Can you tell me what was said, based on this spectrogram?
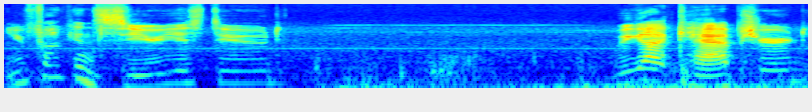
You fucking serious, dude? We got captured?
